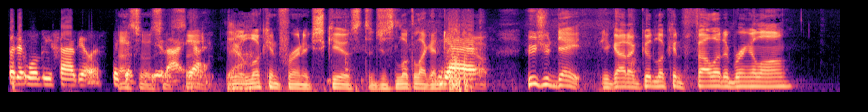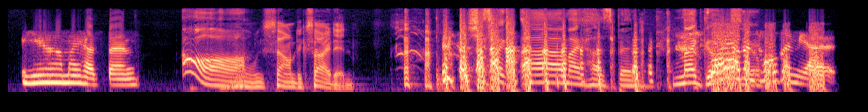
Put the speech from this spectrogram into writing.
But it will be fabulous to That's get what I to was do that. to Yeah. You're looking for an excuse to just look like a Yes. knockout. Who's your date? You got a good looking fella to bring along? Yeah, my husband. Aw. Oh, we sound excited. She's like, ah, my husband. My Well, I haven't go-to. told him yet.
